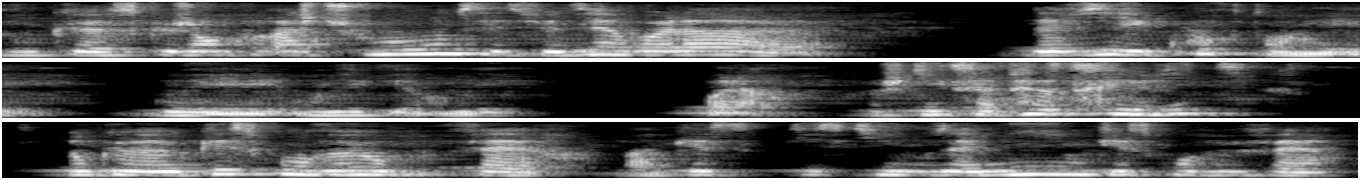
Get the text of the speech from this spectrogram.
Donc euh, ce que j'encourage tout le monde c'est de se dire voilà, la vie est courte, on est, on est, on est, on est, voilà. Je dis que ça passe très vite. Donc qu'est-ce qu'on veut faire? Qu'est-ce qui nous anime, qu'est-ce qu'on veut faire?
